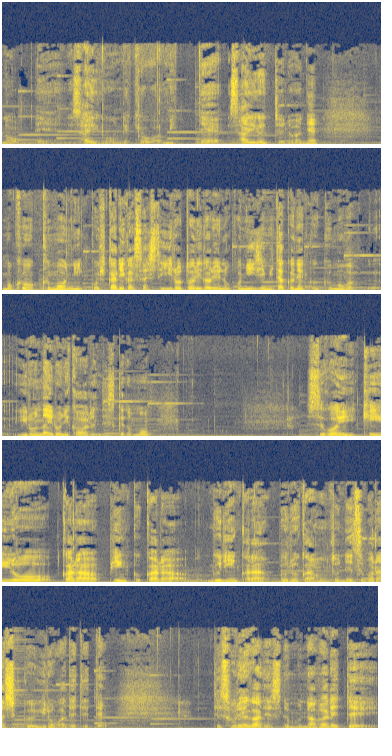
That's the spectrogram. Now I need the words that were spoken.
の、えー、彩雲で今日は見て彩雲っていうのはねもう雲にこう光がさして色とりどりのこう虹みたくね雲がいろんな色に変わるんですけどもすごい黄色からピンクからグリーンからブルーから本当にね素晴らしく色が出ててでそれがですねもう流れて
